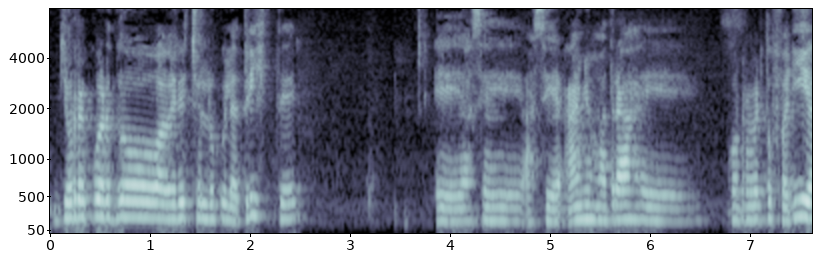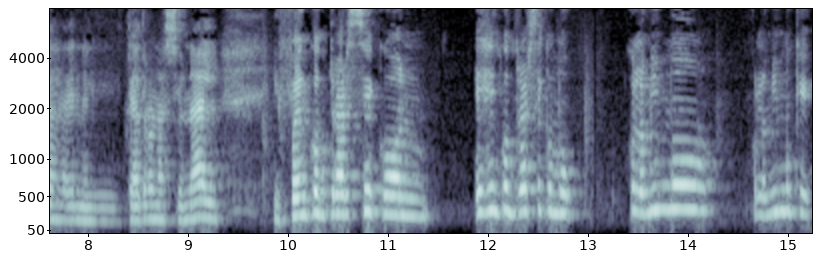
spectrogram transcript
yo recuerdo haber hecho El Loco y la Triste eh, hace, hace años atrás eh, con Roberto Farías en el Teatro Nacional y fue encontrarse con, es encontrarse como con lo mismo, con lo mismo que,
